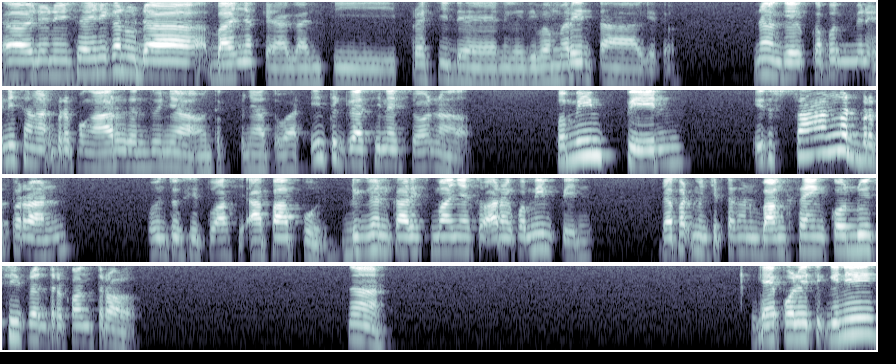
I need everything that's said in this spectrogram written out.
uh, Indonesia ini kan udah banyak ya ganti presiden, ganti pemerintah gitu. Nah, kepemimpinan ini sangat berpengaruh tentunya untuk penyatuan integrasi nasional. Pemimpin itu sangat berperan untuk situasi apa pun. Dengan karismanya seorang pemimpin dapat menciptakan bangsa yang kondusif dan terkontrol. Nah, gaya politik ini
